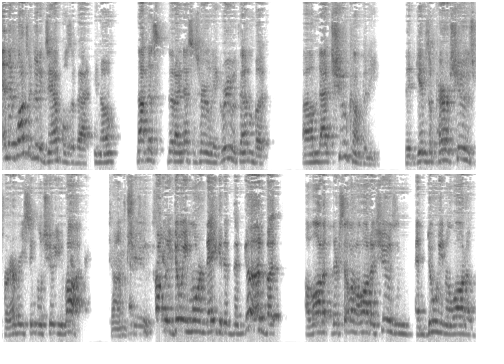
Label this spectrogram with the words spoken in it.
and there's lots of good examples of that, you know, not ne- that I necessarily agree with them, but um, that shoe company that gives a pair of shoes for every single shoe you buy. Tom Shoes. Probably doing more negative than good, but a lot of they're selling a lot of shoes and, and doing a lot of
